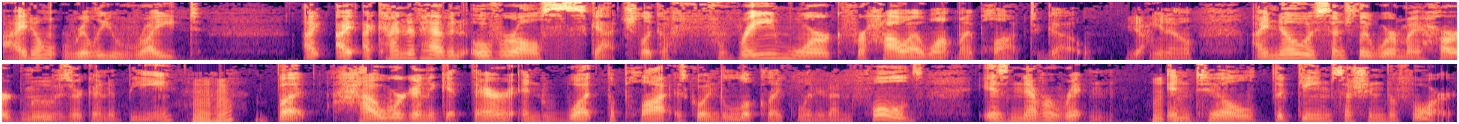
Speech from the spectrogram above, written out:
I don't really write. I, I, I kind of have an overall sketch, like a framework for how I want my plot to go. Yeah. You know, I know essentially where my hard moves are going to be, Mhm. but how we're going to get there and what the plot is going to look like when it unfolds is never written until the game session before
